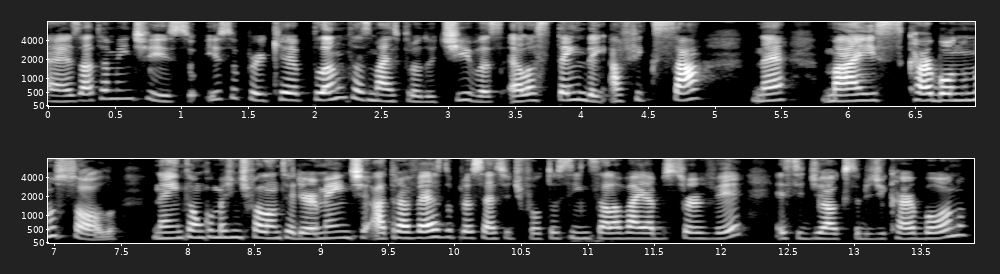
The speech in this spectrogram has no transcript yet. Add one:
É exatamente isso. Isso porque plantas mais produtivas, elas tendem a fixar, né, mais carbono no solo, né? Então, como a gente falou anteriormente, através do processo de fotossíntese, ela vai absorver esse dióxido de carbono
